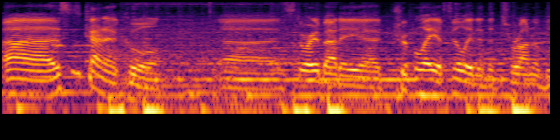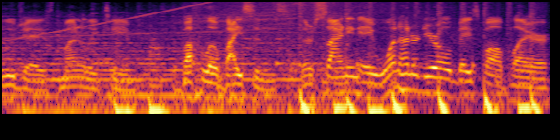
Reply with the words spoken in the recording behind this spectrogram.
Uh, this is kind of cool. Uh, story about a uh, AAA affiliate of the Toronto Blue Jays, the minor league team, the Buffalo Bisons. They're signing a 100-year-old baseball player,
